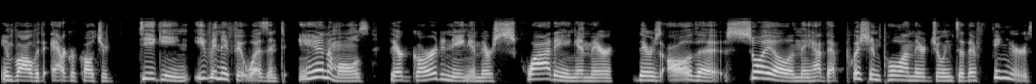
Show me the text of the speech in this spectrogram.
involved with agriculture digging, even if it wasn't animals, they're gardening and they're squatting and they're there's all the soil and they have that push and pull on their joints of their fingers.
